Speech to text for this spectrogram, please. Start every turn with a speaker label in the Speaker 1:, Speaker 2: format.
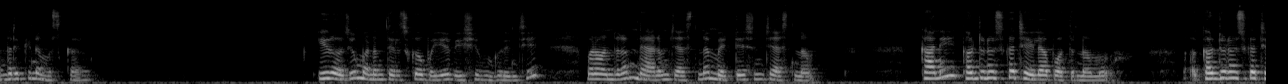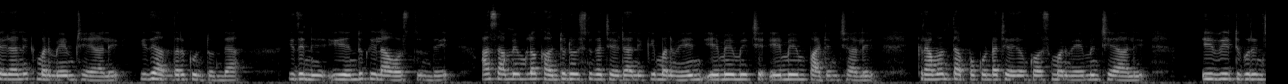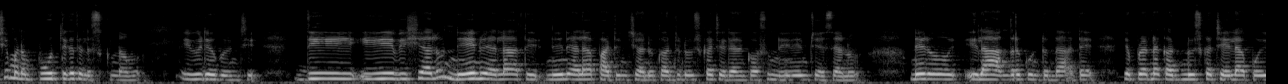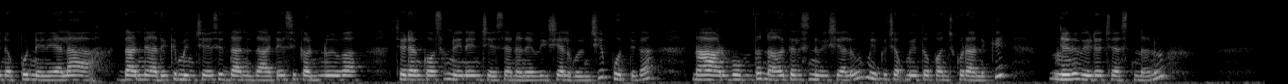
Speaker 1: అందరికీ నమస్కారం. ఈరోజు మనం తెలుసుకోబోయే విషయం గురించి మనం అందరం ధ్యానం చేస్తున్నాం మెడిటేషన్ చేస్తున్నాం. కానీ కంటిన్యూస్గా చేయలేకపోతున్నాము. కంటిన్యూస్గా చేయడానికి మనం ఏం చేయాలి? ఇది అందరికి ఉంటుందా? ఇది ఎందుకు ఇలా వస్తుంది? ఆ సమయంలో కంటిన్యూస్గా చేయడానికి మనం ఏం ఏమేమి ఏమేమి పాటించాలి? క్రమం తప్పకుండా చేయడం కోసం మనం ఏమేమి చేయాలి? ఈ వీటి గురించి మనం పూర్తిగా తెలుసుకున్నాము. ఈ వీడియో గురించి. దీ ఈ విషయాలు నేను ఎలా తి- నేను ఎలా పాటించాను కంటిన్యూస్గా చేయడానికి కోసం నేనేం చేశాను నేను ఇలా అందరికి ఉంటుందా అంటే ఎప్పుడైనా కంటిన్యూస్గా చేయలేకపోయినప్పుడు నేను ఎలా దాన్ని అధిగమించేసి దాన్ని దాటేసి కంటిన్యూగా చేయడం కోసం నేనేం చేశాను అనే విషయాల గురించి పూర్తిగా నా అనుభవంతో నాకు తెలిసిన విషయాలు మీకు చెప్ మీతో పంచుకోవడానికి నేను వీడియో చేస్తున్నాను.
